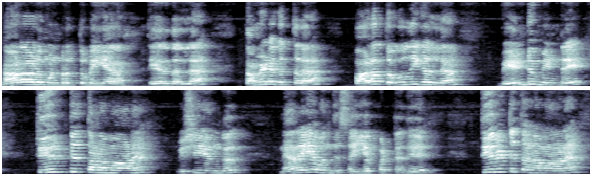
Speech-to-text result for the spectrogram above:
நாடாளுமன்றத்துடைய தேர்தல்ல தமிழகத்துல பல தொகுதிகள்ல வேண்டுமென்றே திருட்டுத்தனமான விஷயங்கள் நிறைய வந்து செய்யப்பட்டது. திருட்டுத்தனமான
